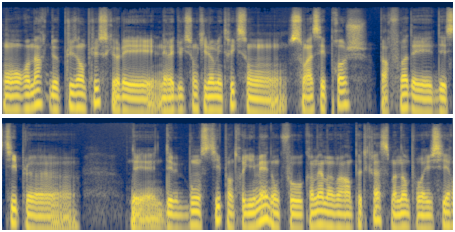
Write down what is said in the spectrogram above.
qu'on remarque de plus en plus que les, les réductions kilométriques sont, assez proches parfois des, des euh, des, des, bons steeples, entre guillemets. Donc, il faut quand même avoir un peu de classe maintenant pour réussir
